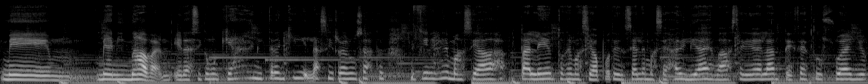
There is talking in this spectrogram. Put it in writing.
me, animaban. Era así como que, ay, tranquila, si renunciaste, tú tienes demasiados talentos, demasiado potencial, demasiadas habilidades, vas a seguir adelante, este es tu sueño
